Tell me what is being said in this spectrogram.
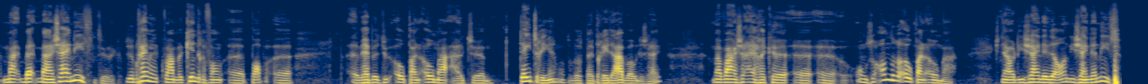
Maar, maar zij niet natuurlijk. Dus op een gegeven moment kwamen de kinderen van eh, pap. eh, we hebben natuurlijk opa en oma uit Teteringen, want dat was bij Breda woonden zij. Maar waar ze eigenlijk eh, eh, eh, onze andere opa en oma? Nou, die zijn er wel en die zijn er niet.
